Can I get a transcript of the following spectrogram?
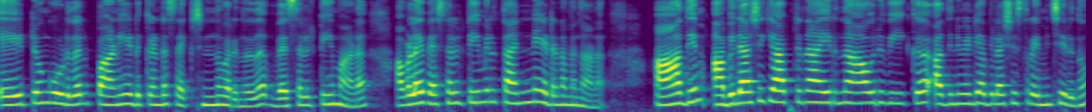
ഏറ്റവും കൂടുതൽ പണിയെടുക്കേണ്ട സെക്ഷൻ എന്ന് പറയുന്നത് വെസൽ ടീമാണ്. അവളെ വെസൽ ടീമിൽ തന്നെ ഇടണമെന്നാണ്. ആദ്യം അഭിലാഷ് ക്യാപ്റ്റനായിരുന്ന ആ ഒരു വീക്ക് അതിനുവേണ്ടി അഭിലാഷ് ശ്രമിച്ചിരുന്നു.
